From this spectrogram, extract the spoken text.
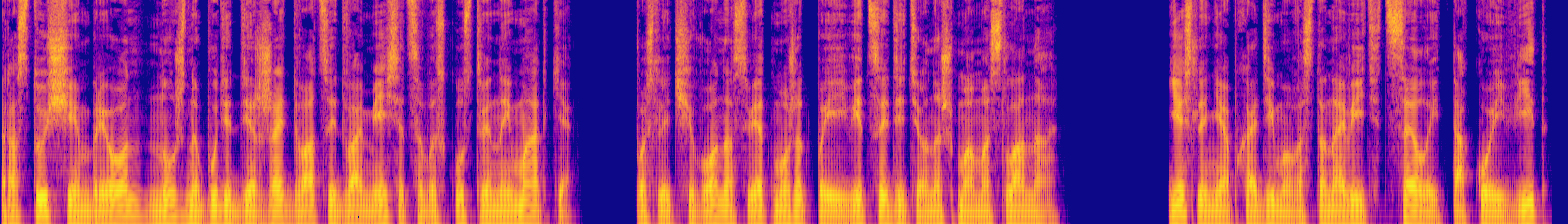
Растущий эмбрион нужно будет держать 22 месяца в искусственной матке, после чего на свет может появиться детеныш мама-слона. Если необходимо восстановить целый такой вид,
